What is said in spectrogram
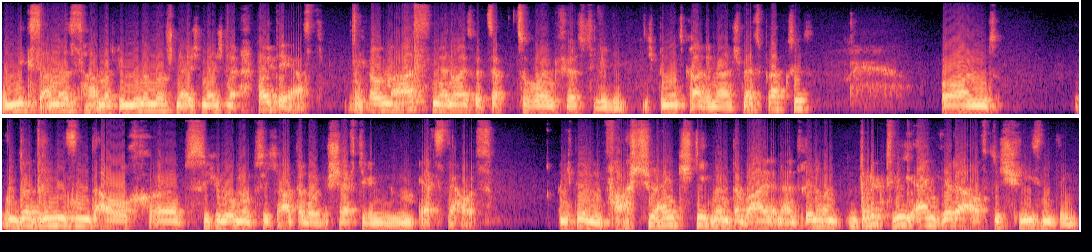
und nichts anderes haben als wie nur noch schnell, schnell, schnell. Heute erst. Ich glaube, im Arzt mir ein neues Rezept zu holen für Stilidi. Ich bin jetzt gerade in einer Schmerzpraxis und und da drinnen sind auch äh, Psychologen und Psychiater wohl beschäftigt im Ärztehaus. Und ich bin in den Fahrstuhl eingestiegen und da war halt einer drin und drückt wie ein Irrer auf das Schließending.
